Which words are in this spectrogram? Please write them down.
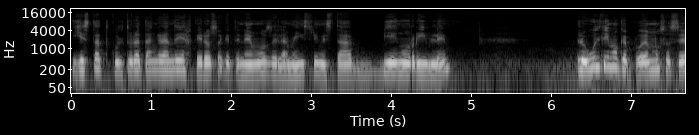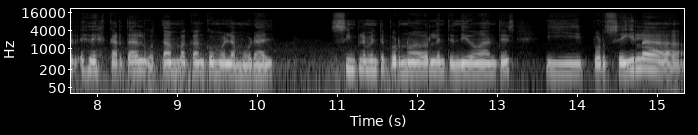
y esta cultura tan grande y asquerosa que tenemos de la mainstream está bien horrible. Lo último que podemos hacer es descartar algo tan bacán como la moral, simplemente por no haberla entendido antes y por seguirla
